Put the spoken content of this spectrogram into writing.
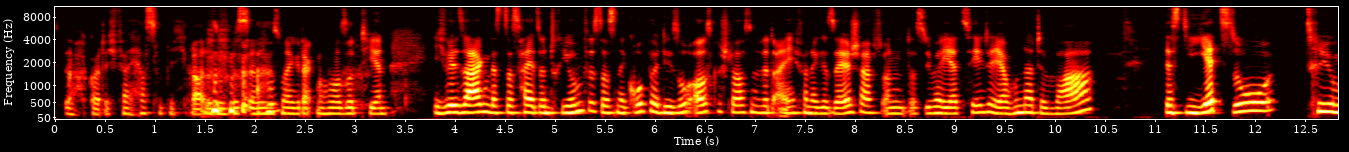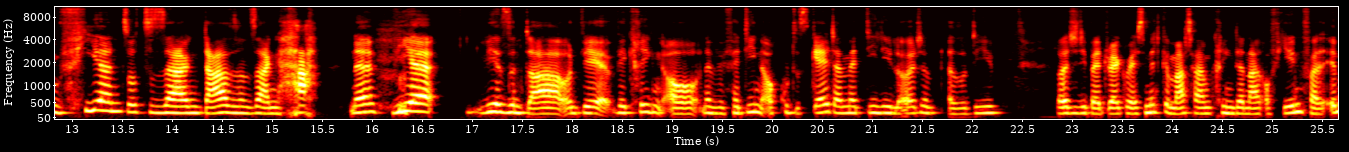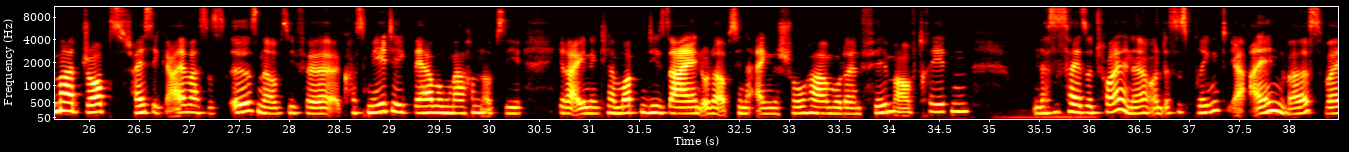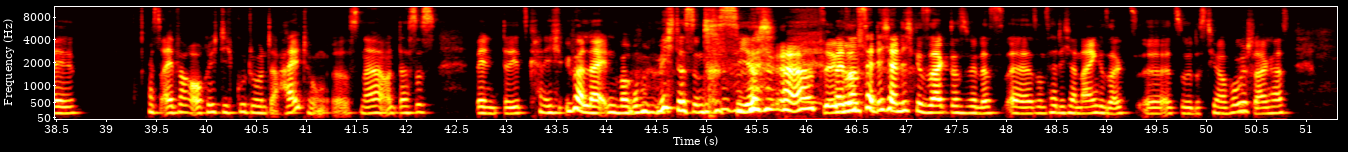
ach Gott, ich verhassel mich gerade so ein bisschen, muss meine Gedanken nochmal sortieren ich will sagen, dass das halt so ein Triumph ist, dass eine Gruppe, die so ausgeschlossen wird eigentlich von der Gesellschaft und das über Jahrzehnte, Jahrhunderte war, dass die jetzt so triumphierend sozusagen da sind und sagen, ha, ne, wir, wir sind da und wir, wir kriegen auch, ne, wir verdienen auch gutes Geld damit, die, die Leute, also die Leute, die bei Drag Race mitgemacht haben, kriegen danach auf jeden Fall immer Jobs, scheißegal was es ist, ne, ob sie für Kosmetik Werbung machen, ob sie ihre eigenen Klamotten designen oder ob sie eine eigene Show haben oder einen Film auftreten. Und das ist halt so toll, ne? Und ist, bringt ja allen was, weil es einfach auch richtig gute Unterhaltung ist, ne? Und das ist, wenn, jetzt kann ich überleiten, warum mich das interessiert. ja, sehr Weil gut. sonst hätte ich ja nicht gesagt, dass wir das, äh, sonst hätte ich ja Nein gesagt, äh, als du das Thema vorgeschlagen hast.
